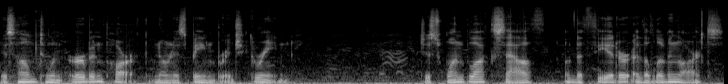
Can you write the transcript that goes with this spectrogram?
is home to an urban park known as Bainbridge Green. Just one block south of the Theater of the Living Arts,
